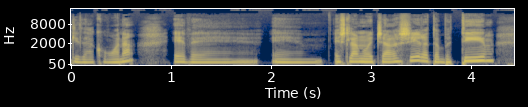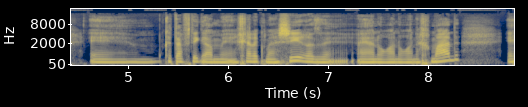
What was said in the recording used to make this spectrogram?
כי זה היה קורונה, אה, והשלמנו את שאר השיר, את הבתים, אה, כתבתי גם אה, חלק מהשיר, אז אה, היה נורא נורא נחמד. אה,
